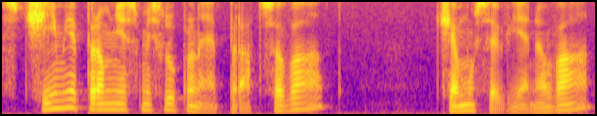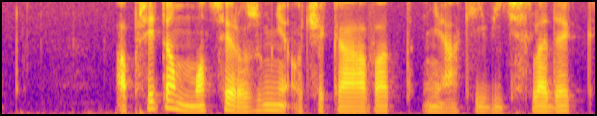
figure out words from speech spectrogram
s čím je pro mě smysluplné pracovat, čemu se věnovat a přitom moci rozumně očekávat nějaký výsledek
